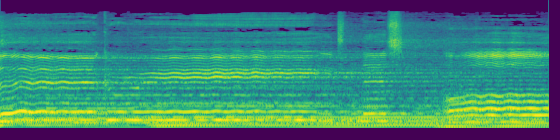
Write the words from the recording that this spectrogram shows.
the greatness of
